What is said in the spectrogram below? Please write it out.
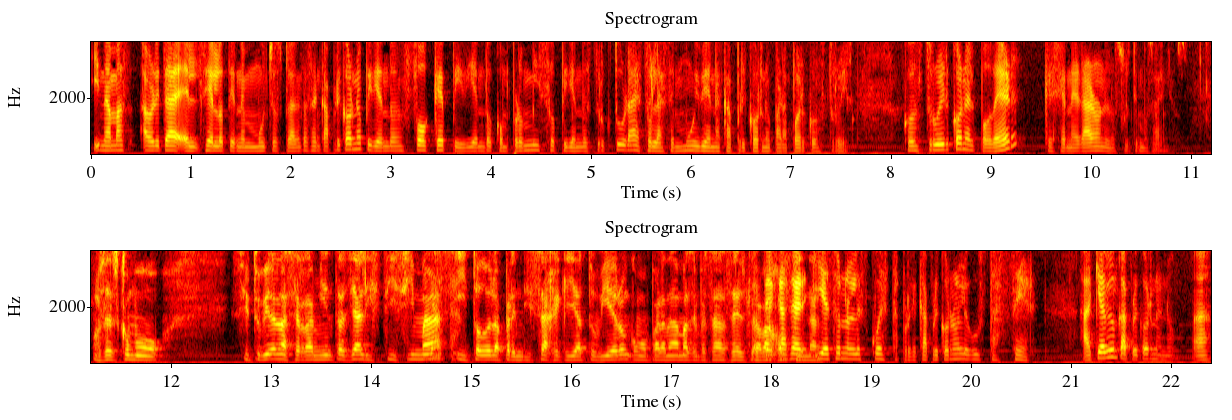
Y nada más, ahorita el cielo tiene muchos planetas en Capricornio pidiendo enfoque, pidiendo compromiso, pidiendo estructura. Esto le hace muy bien a Capricornio para poder construir. Construir con el poder que generaron en los últimos años. O sea, es como si tuvieran las herramientas ya listísimas Ya y todo el aprendizaje que ya tuvieron como para nada más empezar a hacer el Lo trabajo que hacer, final. y eso no les cuesta, porque Capricornio le gusta hacer. Aquí había un Capricornio, ¿no? Ah.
